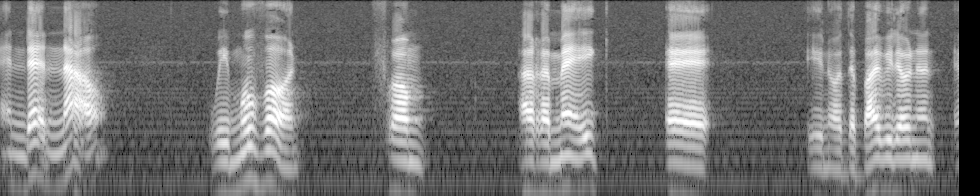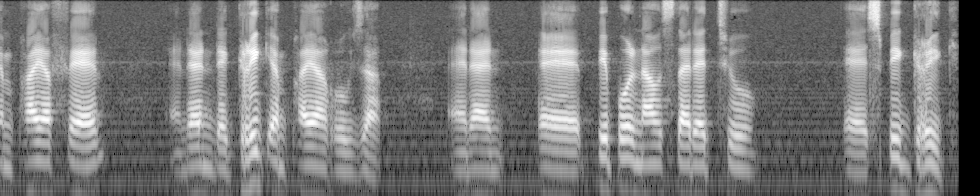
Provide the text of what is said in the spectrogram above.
And then now we move on from Aramaic. Uh, you know, the Babylonian Empire fell, and then the Greek Empire rose up. And then uh, people now started to uh, speak Greek.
